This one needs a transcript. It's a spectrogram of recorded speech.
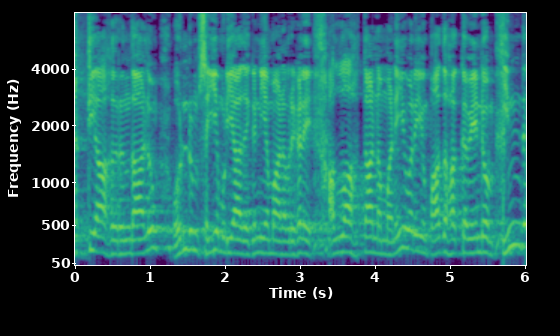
சக்தியாக இருந்தாலும் ஒன்றும் செய்ய முடியாத கண்ணியமானவர்களே அல்லாஹ் தான் நம் அனைவரையும் பாதுகாக்க வேண்டும். இந்த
